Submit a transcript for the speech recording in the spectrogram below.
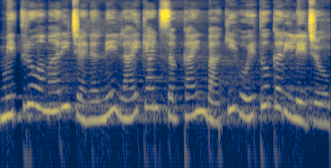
મિત્રો, અમારી ચેનલને લાઇક એન્ડ સબસ્ક્રાઇબ બાકી હોય તો કરી લેજો.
